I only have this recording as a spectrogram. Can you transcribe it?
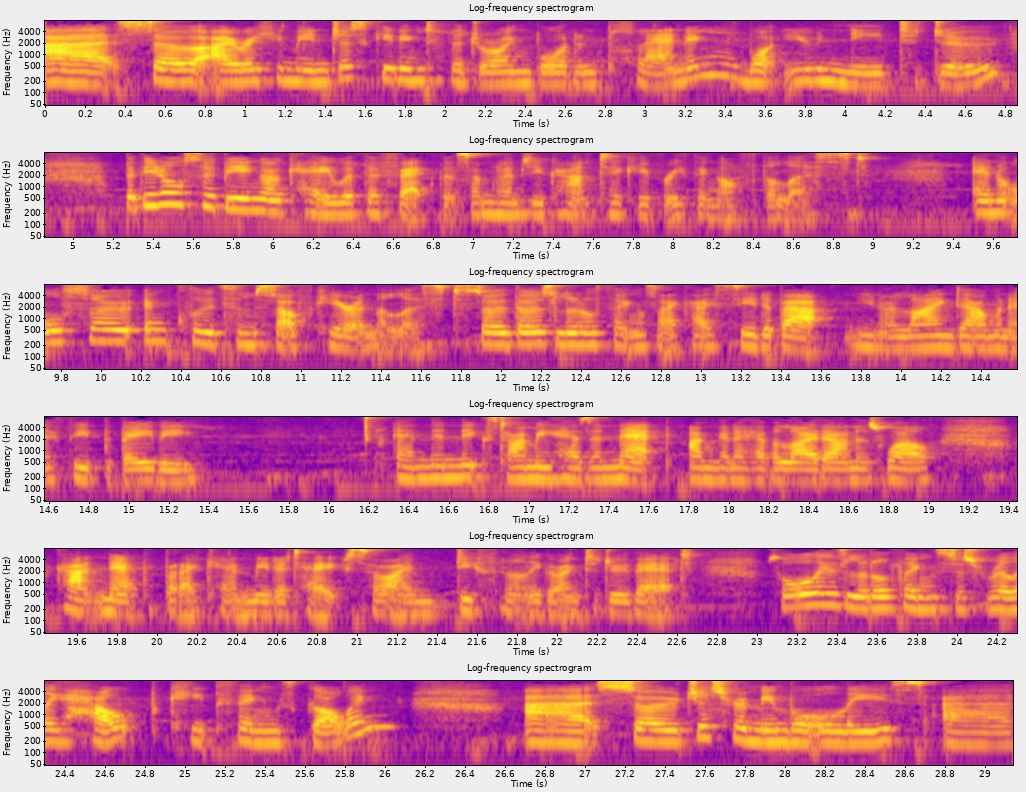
Uh, so I recommend just getting to the drawing board and planning what you need to do, but then also being okay with the fact that sometimes you can't tick everything off the list. And also include some self-care in the list. So those little things like I said about, you know, lying down when I feed the baby, and then next time he has a nap, I'm going to have a lie down as well. I can't nap, but I can meditate, so I'm definitely going to do that. So all these little things just really help keep things going. Uh, so just remember all these uh,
